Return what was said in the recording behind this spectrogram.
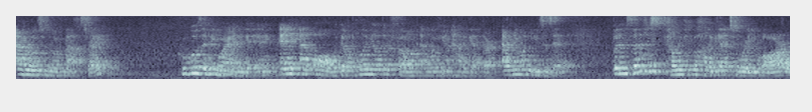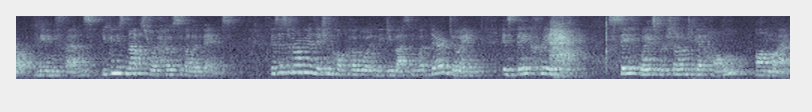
Everyone's familiar with maps, right? Who goes anywhere and any, any at all without pulling out their phone and looking at how to get there? Everyone uses it. But instead of just telling people how to get to where you are or meeting friends, you can use maps for a host of other things. This is an organization called Pogo in the US, and what they're doing is they create safe ways for children to get home online.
